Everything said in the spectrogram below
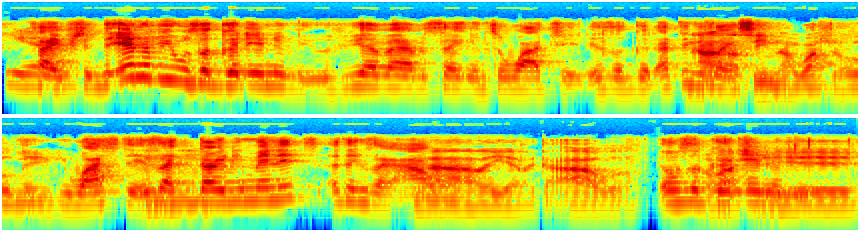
yeah. Type shit. The interview was a good interview. If you ever have a second to watch it, it's a good. I think Nah, I it's seen. I watched the whole thing. you watched it. It's like Mhm. thirty minutes. I think it's like an hour. Nah, yeah, like an hour. It was a I good watched it, interview. yeah.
